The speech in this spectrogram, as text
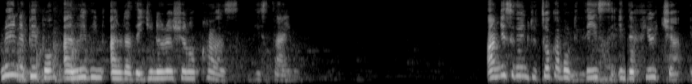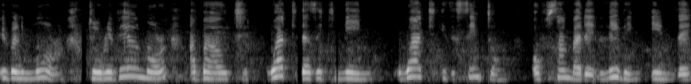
many people are living under the generational curse this time. I'm just going to talk about this in the future even more to reveal more about what does it mean, what is the symptom of somebody living in the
